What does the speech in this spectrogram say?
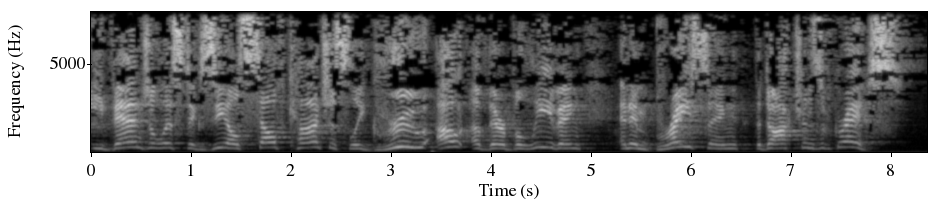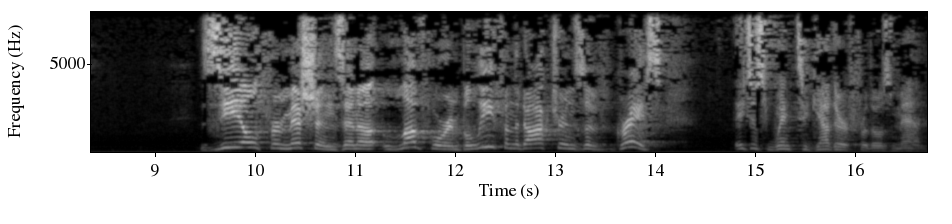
evangelistic zeal self-consciously grew out of their believing and embracing the doctrines of grace. Zeal for missions and a love for and belief in the doctrines of grace, they just went together for those men.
